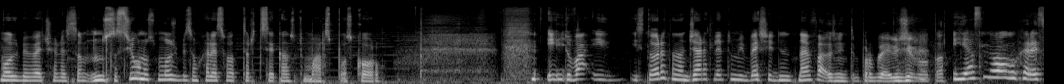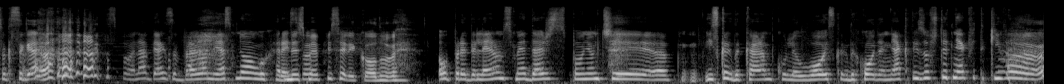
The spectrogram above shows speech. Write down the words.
Може би вече не съм. Но със сигурност, може би съм харесвала Търти Seconds to Mars по-скоро. И, това, и историята на Джаред Лето ми беше един от най-важните проблеми в живота. И аз много го харесвах сега. Като спомена, бях забравила, но и аз много го харесвах. Не сме писали кодове. Определено сме. Даже си спомням, че а, исках да карам колело, исках да ходя някъде. Изобщо някакви такива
